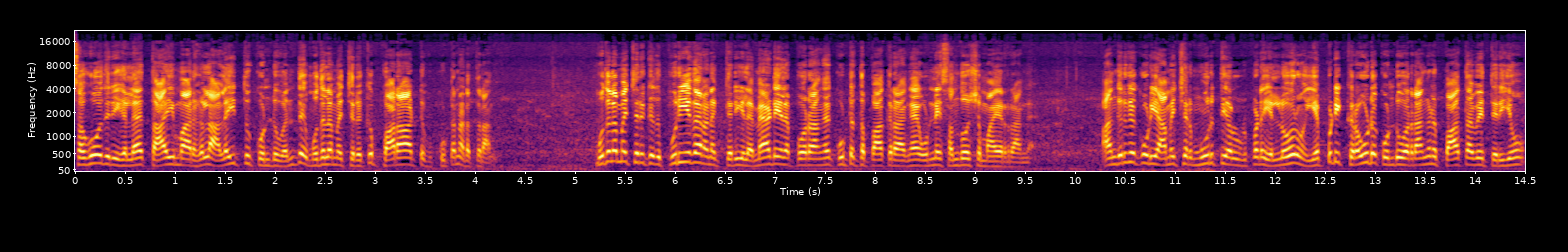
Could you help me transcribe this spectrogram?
சகோதரிகளை தாய்மார்களை அழைத்து கொண்டு வந்து முதலமைச்சருக்கு பாராட்டு கூட்டம் நடத்துகிறாங்க முதலமைச்சருக்கு இது புரியுதான் எனக்கு தெரியல. மேடையில் போகிறாங்க கூட்டத்தை பார்க்குறாங்க உடனே சந்தோஷமாயிடுறாங்க. அங்கே இருக்கக்கூடிய அமைச்சர் மூர்த்தி அவர்கள் உட்பட எல்லோரும் எப்படி க்ரௌடை கொண்டு வர்றாங்கன்னு பார்த்தாவே தெரியும்.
